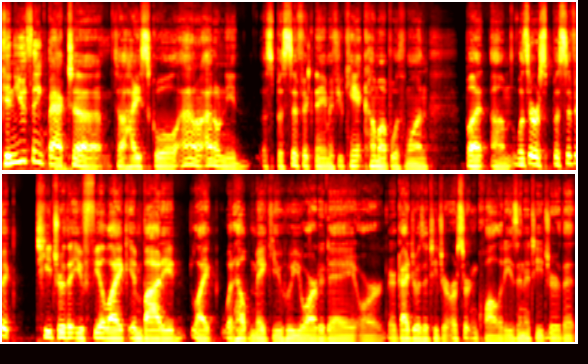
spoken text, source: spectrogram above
Can you think back to to high school? I don't I don't need a specific name if you can't come up with one, but um, was there a specific teacher that you feel like embodied like what helped make you who you are today, or, or guide you as a teacher, or certain qualities in a teacher that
